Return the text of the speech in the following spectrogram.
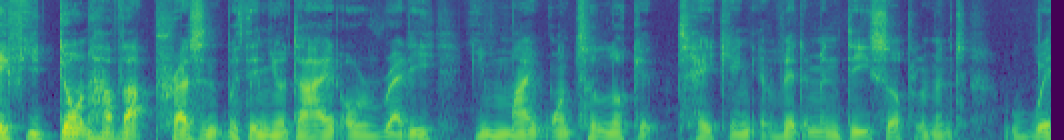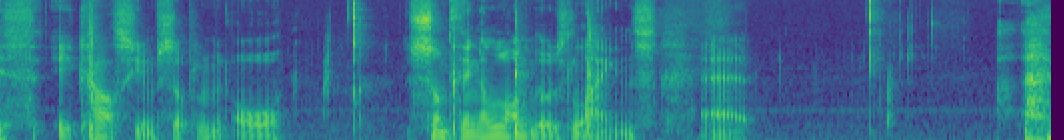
If you don't have that present within your diet already, you might want to look at taking a vitamin D supplement with a calcium supplement or something along those lines. Uh,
